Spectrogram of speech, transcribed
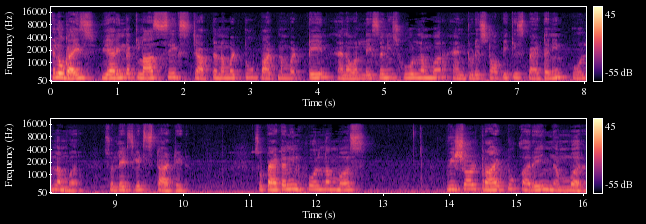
Hello guys, we are in the class 6 chapter number 2 part number 10 and our lesson is whole number and today's topic is pattern in whole number. So let's get started. So pattern in whole numbers we shall try to arrange number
